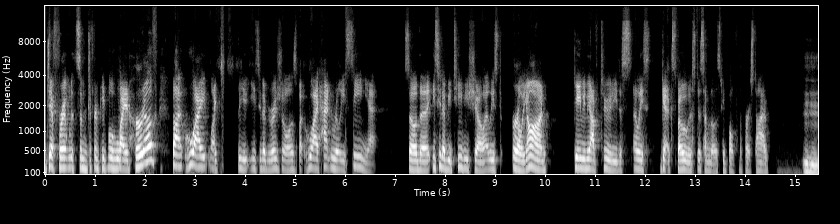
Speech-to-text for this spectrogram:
different with some different people who I had heard of, but who I like the ECW originals, but who I hadn't really seen yet. So the ECW TV show, at least early on, gave me the opportunity to at least get exposed to some of those people for the first time. Hmm.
